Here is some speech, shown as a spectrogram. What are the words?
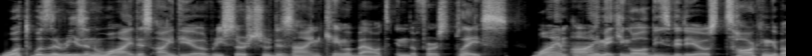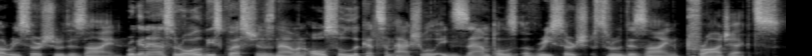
What was the reason why this idea of research through design came about in the first place? Why am I making all of these videos talking about research through design? We're going to answer all of these questions now and also look at some actual examples of research through design projects.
